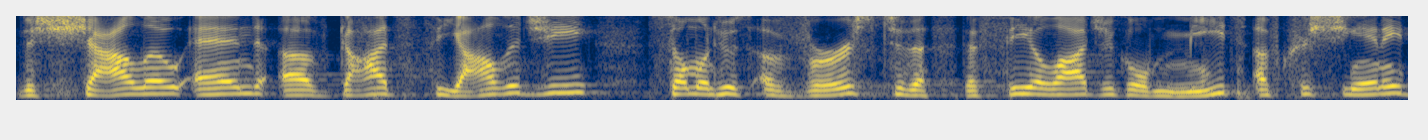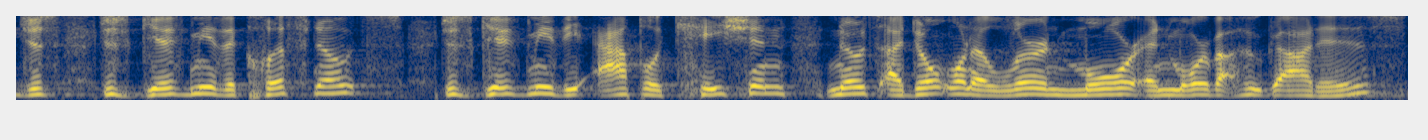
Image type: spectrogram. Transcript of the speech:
the shallow end of God's theology, someone who's averse to the, the theological meat of Christianity. Just, just give me the cliff notes, just give me the application notes. I don't want to learn more and more about who God is.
